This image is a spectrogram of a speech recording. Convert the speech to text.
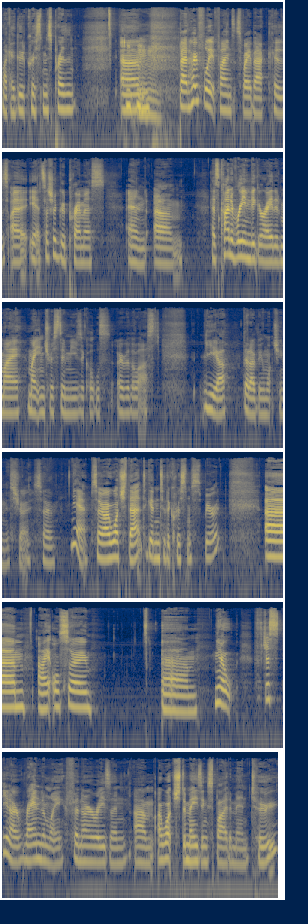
like a good Christmas present. Um, but hopefully it finds its way back because I yeah, it's such a good premise and um, has kind of reinvigorated my my interest in musicals over the last year that I've been watching this show. So yeah, so I watched that to get into the Christmas spirit. Um, I also, um, you know, just you know, randomly for no reason, um, I watched Amazing Spider-Man two,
